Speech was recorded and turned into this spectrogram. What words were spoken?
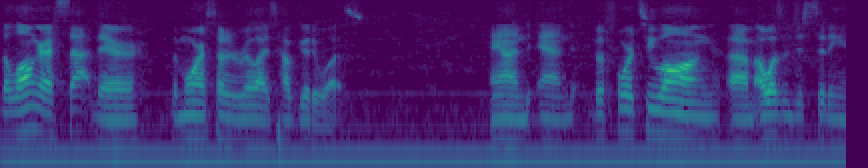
The longer I sat there, the more I started to realize how good it was. And and before too long, um, I wasn't just sitting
